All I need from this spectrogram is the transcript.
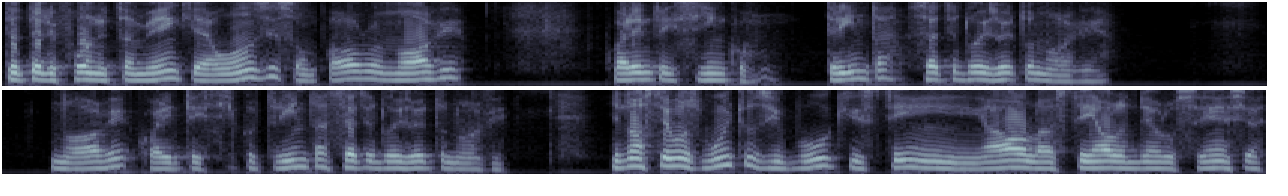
Tem o telefone também, que é 11 São Paulo 9 45 30 7289. 9 45 30 7289. E nós temos muitos e-books, tem aulas, tem aula de neurociência.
